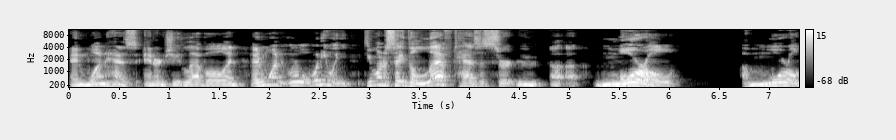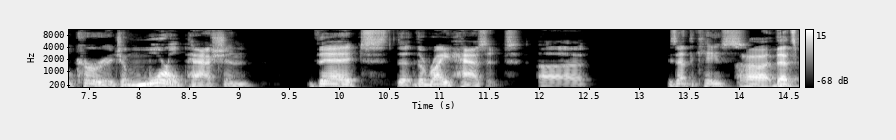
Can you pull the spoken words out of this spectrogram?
and one has energy level and and one what do you want? Do you want to say the left has a certain uh, uh, moral a moral courage a moral passion that the, the right hasn't? Uh, is that the case? Uh, that's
